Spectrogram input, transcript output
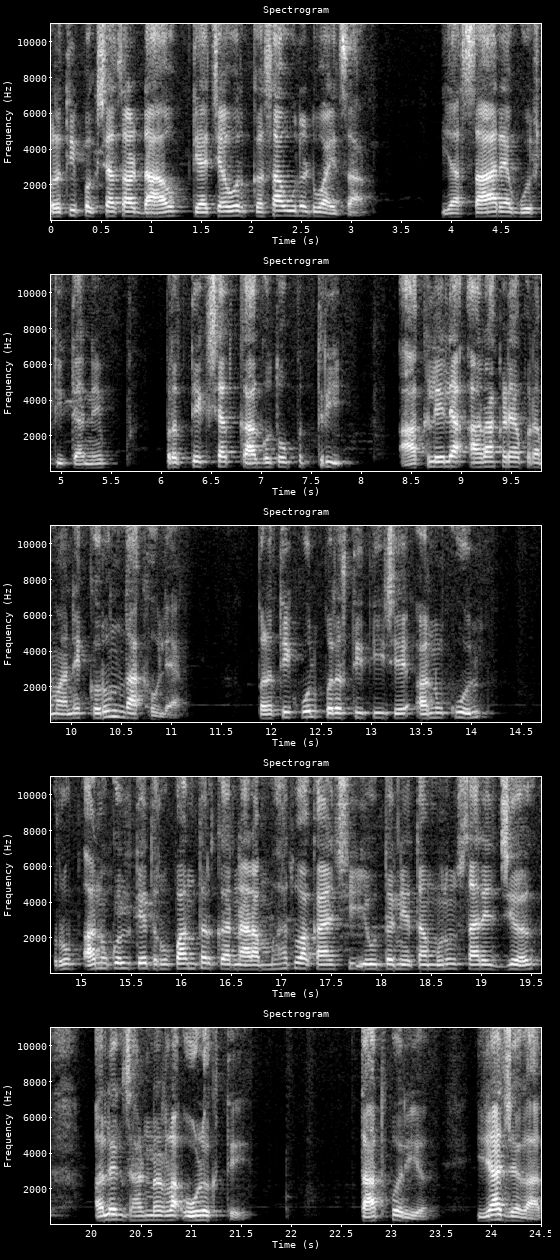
प्रतिपक्षाचा डाव त्याच्यावर कसा उलटवायचा? या साऱ्या गोष्टी त्याने प्रत्यक्षात कागदोपत्री आखलेल्या आराखड्याप्रमाणे करून दाखवल्या. प्रतिकूल परिस्थितीचे अनुकूल रूप अनुकूलतेत रूपांतर करणारा महत्वाकांक्षी युद्ध नेता म्हणून सारे जग अलेक्झांडरला ओळखते. तात्पर्य या जगात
